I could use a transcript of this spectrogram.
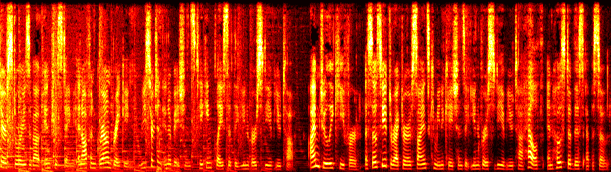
share stories about interesting and often groundbreaking research and innovations taking place at the University of Utah. I'm Julie Kiefer, Associate Director of Science Communications at University of Utah Health and host of this episode.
